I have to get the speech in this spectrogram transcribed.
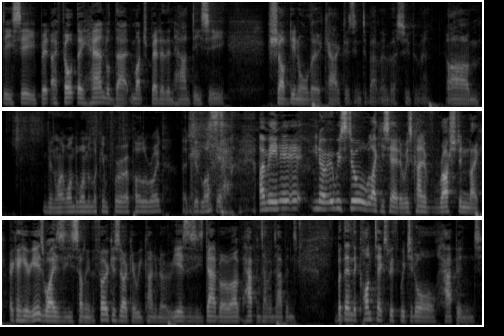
DC, but I felt they handled that much better than how DC shoved in all the characters into Batman vs Superman. Um, didn't like Wonder Woman looking for a Polaroid that she had lost. yeah, I mean, it, it, you know, it was still like you said, it was kind of rushed and like, okay, here he is. Why is he suddenly the focus? Okay, we kind of know who he is. This is his dad. Blah blah. blah. Happens, happens, happens. But then the context with which it all happened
